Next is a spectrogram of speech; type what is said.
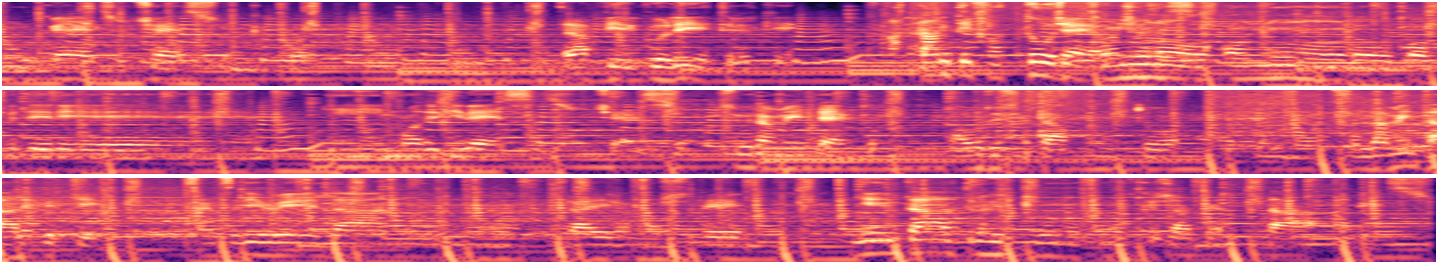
comunque è il successo, che poi tra virgolette perché ha tanti fattori. Cioè, ognuno, ognuno, lo può vedere in modi diversi il successo. Sicuramente ecco, la curiosità appunto è fondamentale perché senza di quella non potrai conoscere nient'altro che tu non conosca già da adesso.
